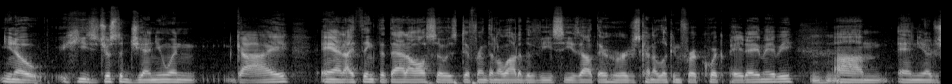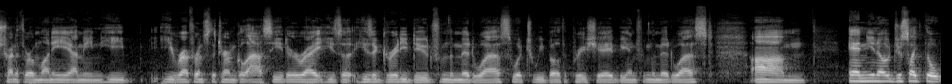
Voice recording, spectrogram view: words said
you know he's just a genuine guy, and I think that that also is different than a lot of the VCs out there who are just kind of looking for a quick payday, maybe, um, and you know just trying to throw money. I mean, he he referenced the term glass eater, right? He's a he's a gritty dude from the Midwest, which we both appreciate being from the Midwest. Um, and you know, just like the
